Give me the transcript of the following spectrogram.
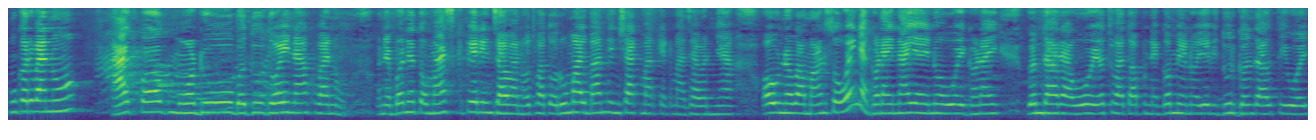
શું કરવાનું? હાથ, પગ, મોઢું બધું ધોઈ નાખવાનું. અને બને તો માસ્ક પહેરીને જવાનું અથવા તો રૂમાલ બાંધીને શાક માર્કેટમાં જવાનું. ત્યાં અવનવા માણસો હોય ને, ઘણાય નાયા ન હોય, ઘણાય ગંધારા હોય અથવા તો આપણને ગમે ન હોય એવી દુર્ગંધ આવતી હોય.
